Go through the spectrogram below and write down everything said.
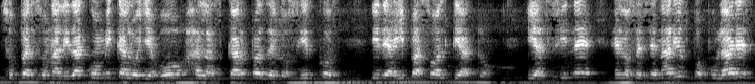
Su personalidad cómica lo llevó a las carpas de los circos y de ahí pasó al teatro y al cine en los escenarios populares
